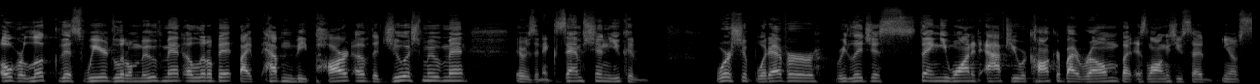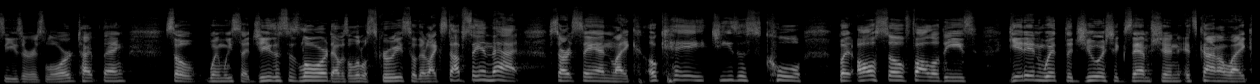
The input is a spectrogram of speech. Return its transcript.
overlook this weird little movement a little bit by having to be part of the Jewish movement. There was an exemption. You could worship whatever religious thing you wanted after you were conquered by Rome, but as long as you said, you know, Caesar is Lord type thing. So when we said Jesus is Lord, that was a little screwy. So they're like, stop saying that. Start saying, like, okay, Jesus, cool, but also follow these, get in with the Jewish exemption. It's kind of like,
